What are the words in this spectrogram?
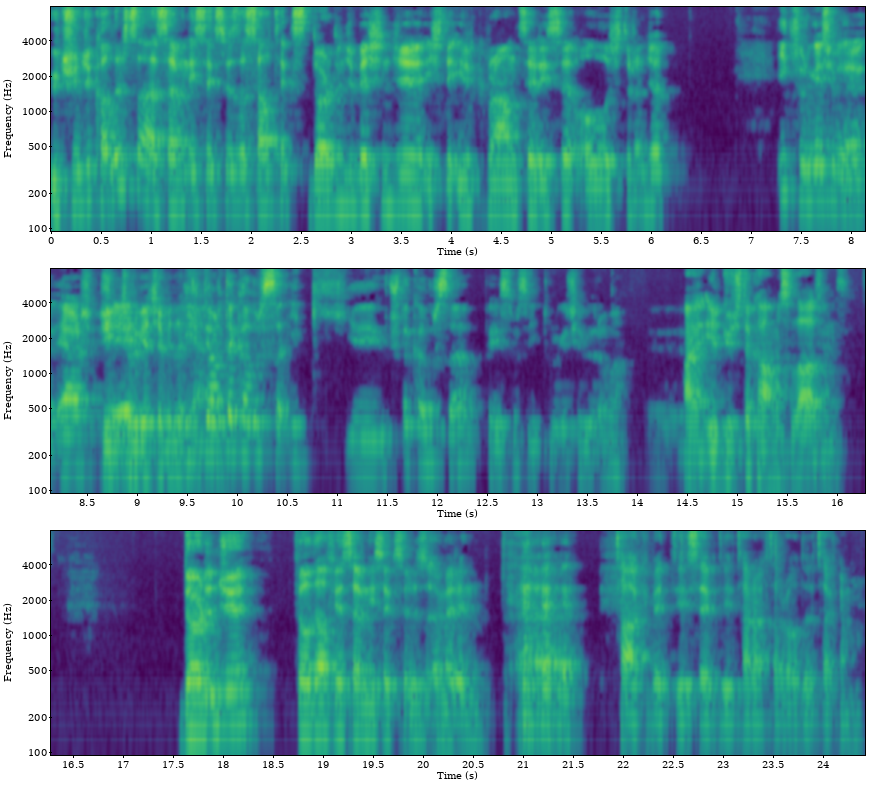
üçüncü kalırsa 76ers'la Celtics dördüncü, beşinci işte ilk round serisi oluşturunca ilk turu geçebilir. Evet, eğer ilk şeye, turu geçebilir ilk yani. dörtte kalırsa, ilk e, üçte kalırsa Pacers ilk turu geçebilir ama e, Aynen ilk üçte kalması lazım. Evet. Dördüncü Philadelphia 76ers Ömer'in e, takip ettiği, sevdiği, taraftar olduğu takım.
